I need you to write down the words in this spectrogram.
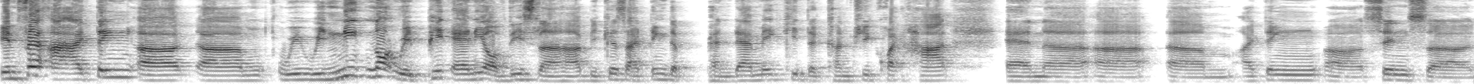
In fact, I, I think uh, um, we, we need not repeat any of this lah, huh? because I think the pandemic hit the country quite hard, and uh, uh, um, I think uh, since uh,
